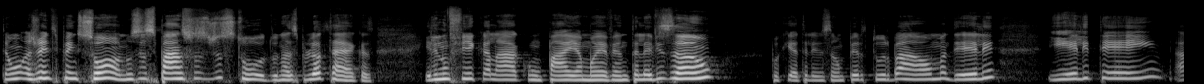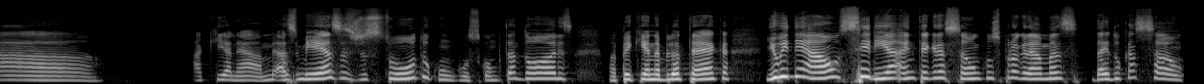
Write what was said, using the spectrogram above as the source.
Então, a gente pensou nos espaços de estudo, nas bibliotecas. Ele não fica lá com o pai e a mãe vendo televisão, porque a televisão perturba a alma dele, e ele tem a, aqui né, as mesas de estudo com, os computadores, uma pequena biblioteca, e o ideal seria a integração com os programas da educação,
